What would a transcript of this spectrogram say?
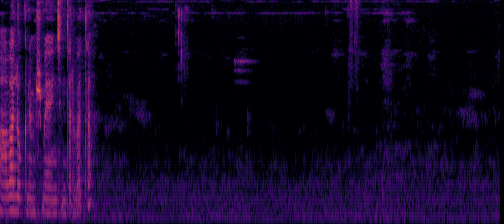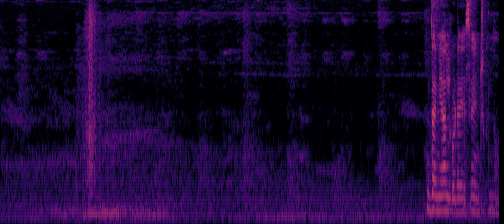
ఆవాలు ఒక నిమిషం వేయించిన తర్వాత ధనియాలు కూడా వేసి వేయించుకుందాం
